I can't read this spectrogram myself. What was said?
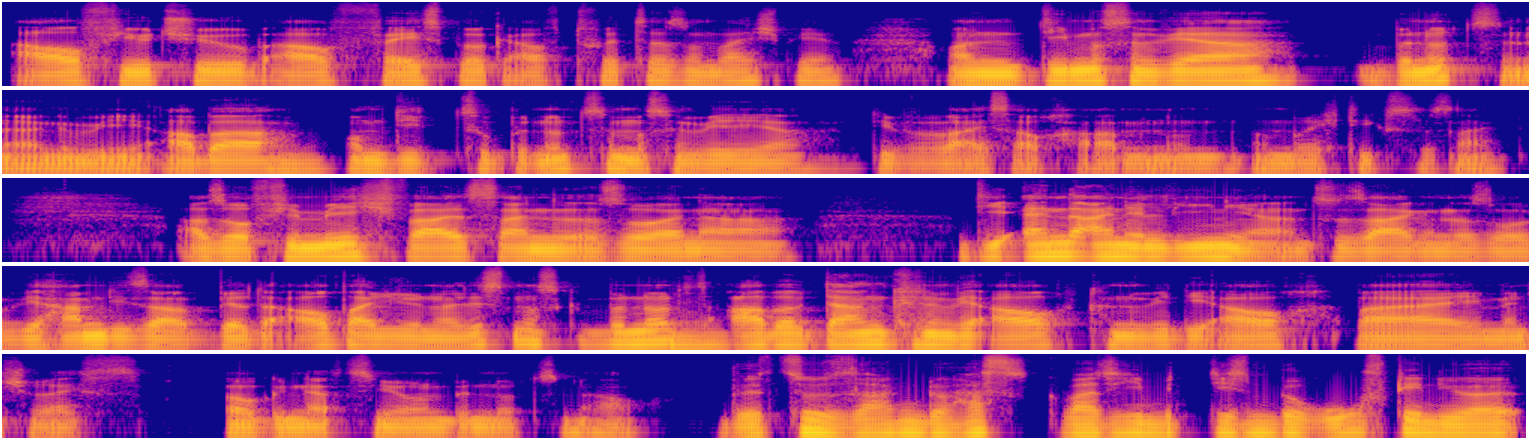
auf YouTube, auf Facebook, auf Twitter zum Beispiel. Und die müssen wir benutzen irgendwie. Aber mhm. um die zu benutzen, müssen wir die Beweise auch haben, um, um richtig zu sein. Also für mich war es eine, so eine die Ende einer Linie zu sagen. Also wir haben diese Bilder auch bei Journalismus benutzt, mhm. aber dann können wir auch, können wir die auch bei Menschenrechtsorganisationen benutzen auch. Würdest du sagen, du hast quasi mit diesem Beruf, den du,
